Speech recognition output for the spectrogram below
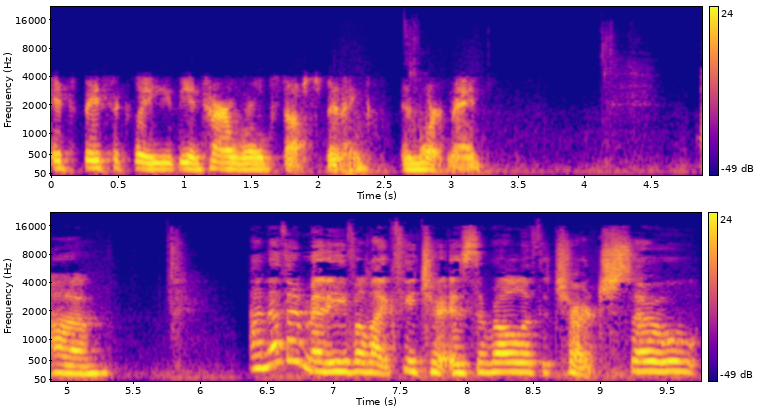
it's basically the entire world stops spinning in Mortmesne. Um, another medieval-like feature is the role of the church. So,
